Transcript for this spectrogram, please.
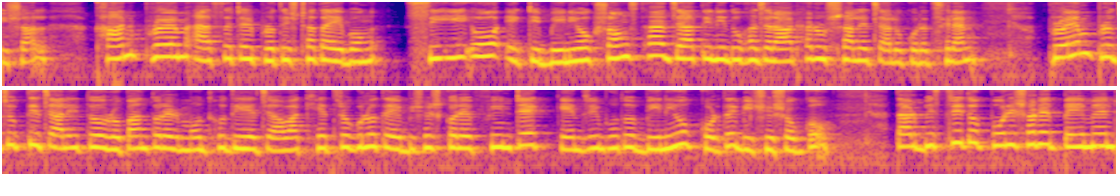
বিশাল। খান প্রয়েম অ্যাসেটের প্রতিষ্ঠাতা এবং সিইও একটি বিনিয়োগ সংস্থা যা তিনি দু হাজার আঠারো সালে চালু করেছিলেন। প্রয়েম প্রযুক্তি চালিত রূপান্তরের মধ্য দিয়ে যাওয়া ক্ষেত্রগুলোতে, বিশেষ করে ফিনটেক কেন্দ্রীভূত বিনিয়োগ করতে বিশেষজ্ঞ। তার বিস্তৃত পরিসরে পেমেন্ট,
